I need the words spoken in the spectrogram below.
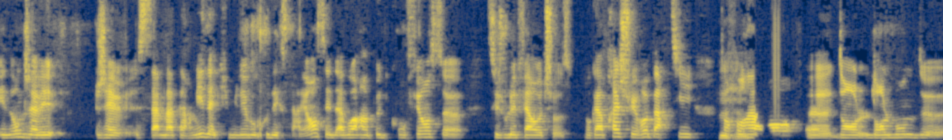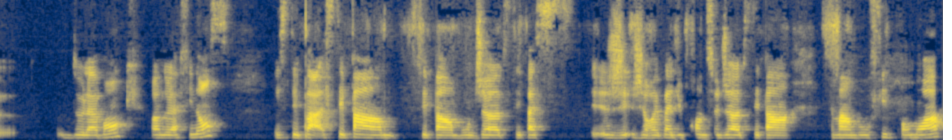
et donc j'avais ça m'a permis d'accumuler beaucoup d'expérience et d'avoir un peu de confiance euh, si je voulais faire autre chose. Donc après, je suis reparti mhm. temporairement euh, dans, dans le monde de, de la banque, enfin de la finance. Et c'était pas, c'était pas un, c'est pas un bon job. C'était pas, j'aurais pas dû prendre ce job. C'était pas, c'est pas un bon fit pour moi.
